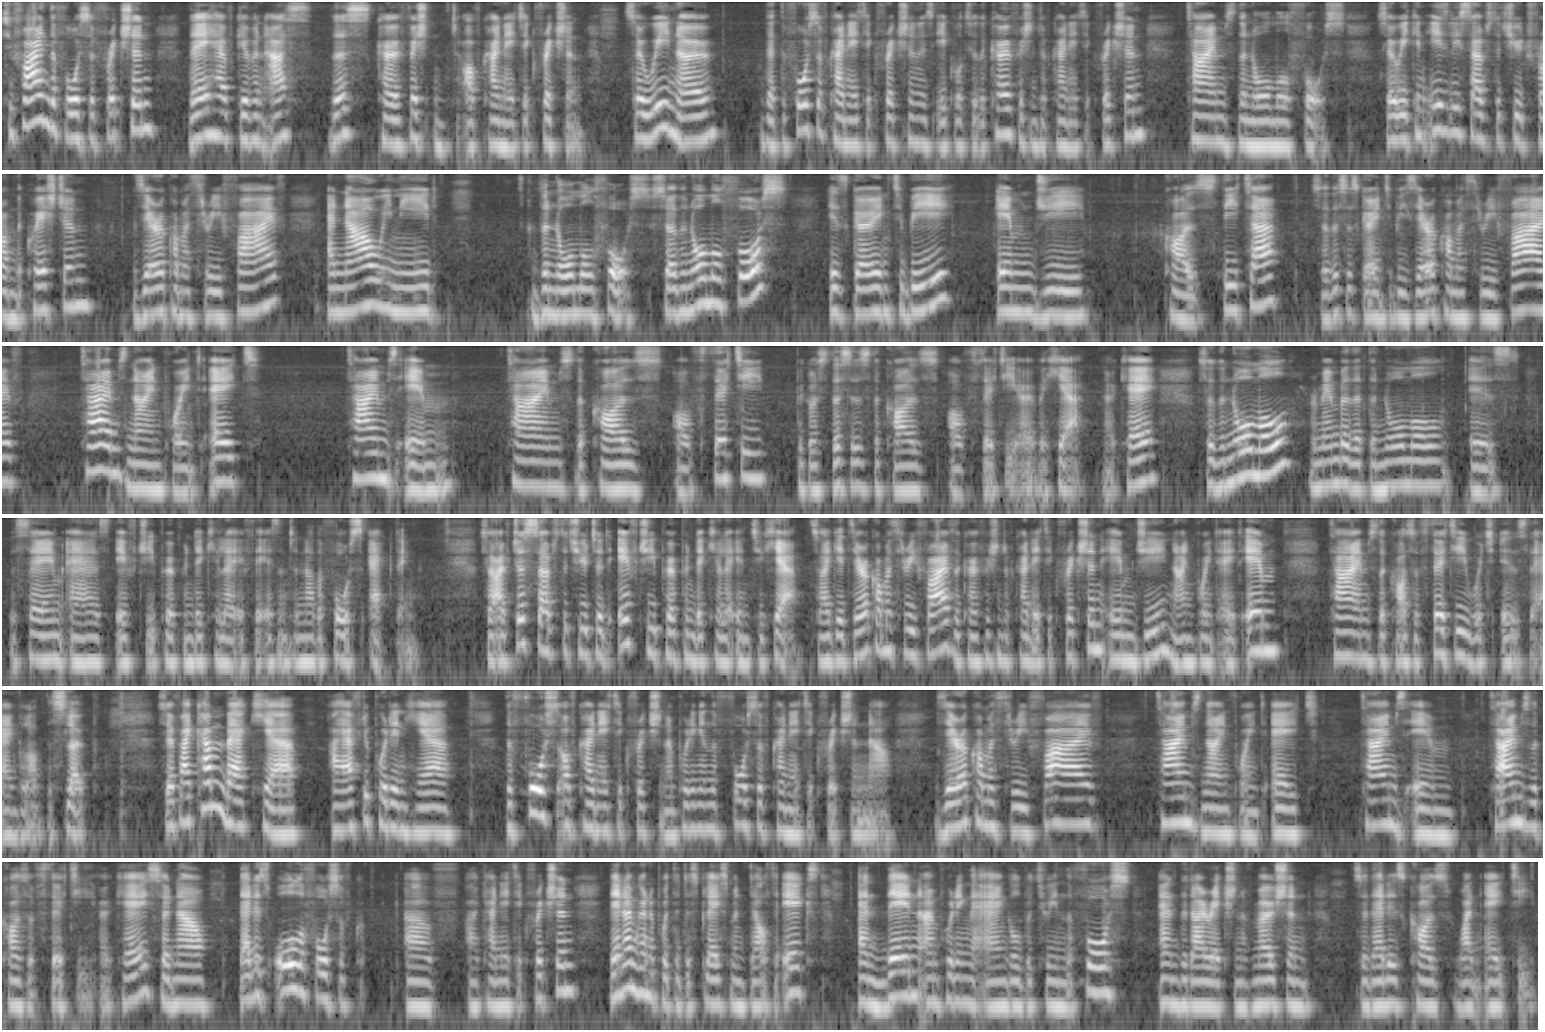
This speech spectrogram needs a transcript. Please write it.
to find the force of friction, they have given us this coefficient of kinetic friction. So we know that the force of kinetic friction is equal to the coefficient of kinetic friction times the normal force. So we can easily substitute from the question 0, 0.35 And now we need the normal force. So the normal force is going to be mg cos theta. So this is going to be 0, 0.35 times 9.8 times m times the cos of 30 because this is the cos of 30 over here okay so the normal remember that the normal is the same as fg perpendicular if there isn't another force acting so I've just substituted FG perpendicular into here. So I get 0,35, the coefficient of kinetic friction, mg, 9.8 m, times the cos of 30, which is the angle of the slope. So if I come back here, I have to put in here the force of kinetic friction. I'm putting in the force of kinetic friction now. 0,35 times 9.8 times m times the cos of 30. Okay, so now that is all the force of of uh, kinetic friction. Then I'm going to put the displacement delta x, and then I'm putting the angle between the force and the direction of motion. So that is cos 180.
